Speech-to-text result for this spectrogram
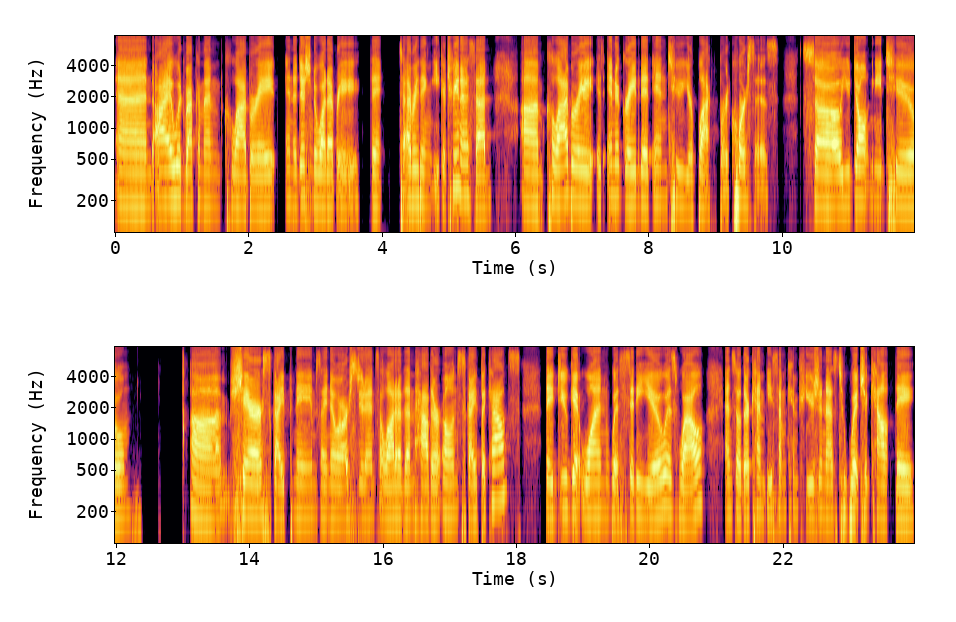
And I would recommend Collaborate in addition to what everything to everything Ekaterina said, um, Collaborate is integrated into your Blackboard courses. So you don't need to um, share Skype names. I know our students, a lot of them have their own Skype accounts. They do get one with CityU as well, and so there can be some confusion as to which account they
